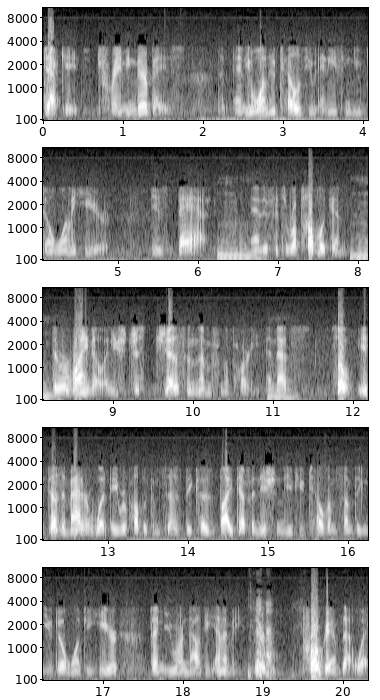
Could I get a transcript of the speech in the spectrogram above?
decades training their base that anyone who tells you anything you don't want to hear is bad. Mm. And if it's a Republican, mm. they're a RINO, and you should just jettison them from the party. And mm. that's so. It doesn't matter what a Republican says because, by definition, if you tell them something you don't want to hear, then you are now the enemy. They're programmed that way.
